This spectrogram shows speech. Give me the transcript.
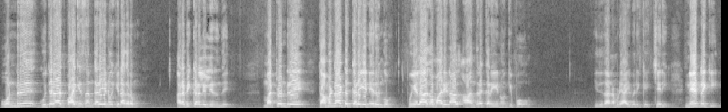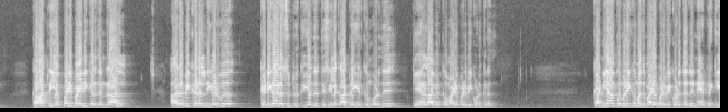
ஒன்று குஜராத் பாகிஸ்தான் கரையை நோக்கி நகரும். அரபிக்கடலில் இருந்து. மற்றொன்று தமிழ்நாட்டு கரையை நெருங்கும். புயலாக மாறினால் ஆந்திர கரையை நோக்கி போகும். இதுதான் நம்முடைய ஆய்வறிக்கை. சரி நேற்றைக்கு காற்று எப்படி பயணிக்கிறது என்றால் அரபிக்கடல் நிகழ்வு கடிகார சுற்றுக்கு எதிர் திசையில் காற்றை ஈர்க்கும் பொழுது கேரளாவிற்கு மழைப்பொழிவை கொடுக்கிறது. கன்னியாகுமரிக்கும் அது மழைப்பொழிவை கொடுத்தது. நேற்றைக்கு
